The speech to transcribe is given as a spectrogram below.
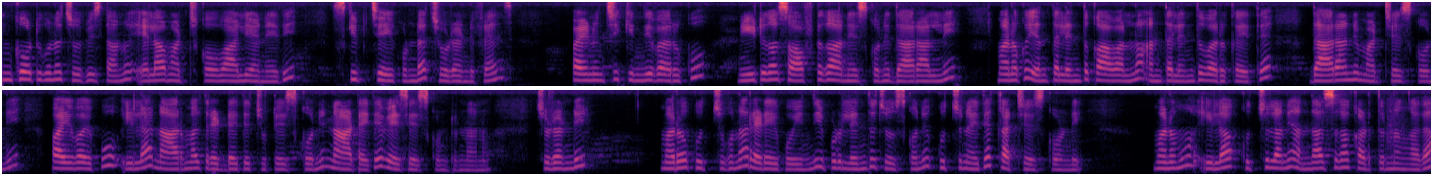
ఇంకోటి కూడా చూపిస్తాను. ఎలా మర్చుకోవాలి అనేది స్కిప్ చేయకుండా చూడండి ఫ్రెండ్స్. పైనుంచి కింది వరకు నీట్గా సాఫ్ట్గా అనేసుకొని దారాల్ని మనకు ఎంత లెంత్ కావాలనో అంత లెంత్ వరకు అయితే దారాన్ని మర్చేసుకొని పైవైపు ఇలా నార్మల్ థ్రెడ్ అయితే చుట్టేసుకొని నాటైతే వేసేసుకుంటున్నాను. చూడండి మరో కుచ్చుకున్న రెడీ అయిపోయింది. ఇప్పుడు లెంత్ చూసుకొని కుచ్చునైతే కట్ చేసుకోండి. మనము ఇలా కుచ్చులని అందాసుగా కడుతున్నాం కదా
